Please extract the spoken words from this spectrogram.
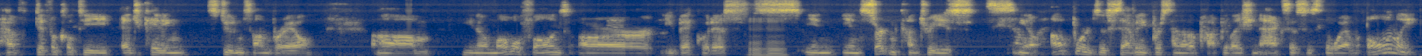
have difficulty educating students on Braille. Um, you know, mobile phones are ubiquitous. Mm-hmm. In in certain countries, you know, upwards of seventy percent of the population accesses the web only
